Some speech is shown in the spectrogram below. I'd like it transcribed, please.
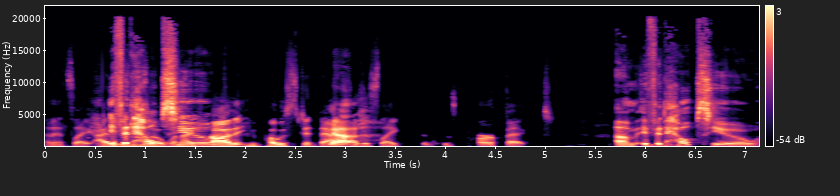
And it's like, I, If it helps so when you- I saw that you posted that, Yeah. I was like, this is perfect. Um, if it helps you,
